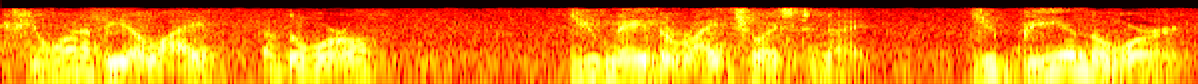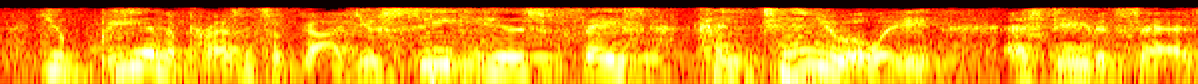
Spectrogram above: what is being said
If you want to be a light of the world, You've made the right choice tonight. You be in the Word. You be in the presence of God. You seek His face continually, as David says,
